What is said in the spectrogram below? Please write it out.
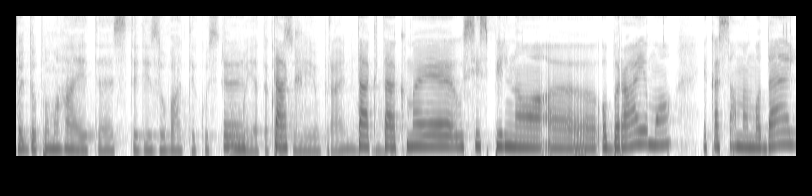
Ви допомагаєте стилізувати костюми, Е, я так, так. розумію, правильно? Так, так. Ми усі спільно е, обираємо, яка саме модель,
